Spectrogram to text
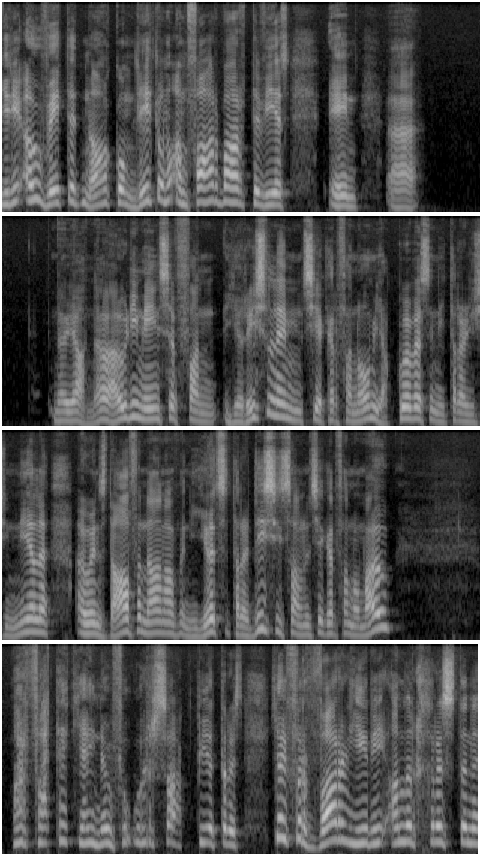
hierdie ou wette nakom net om aanvaarbaar te wees en uh nou ja, nou hou die mense van Jerusalem seker van hom, Jakobus en die tradisionele ouens daarvandaan af in die Joodse tradisie sal nou seker van hom hou. Maar wat het jy nou veroorsaak Petrus? Jy verwar hierdie ander Christene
